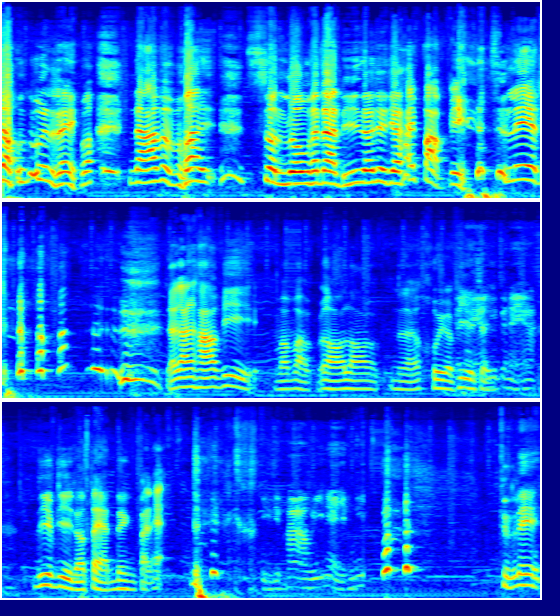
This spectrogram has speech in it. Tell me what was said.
น้องพูดเลยว่าน้าแบบว่าส่วนรวมขนาดนี้แล้วจะยังให้ปรับอีกทุเรศแล้วกันครับพี่มาแบบรอรอแล้วคุยกับพี่ไปเฉไหนยอะไปไหนอะรีบดีเดี๋ยวแสนหนึ่งไปแล้วสี่สิบห้าวิเนี่ยอย่าเพิ่งรีบทุเรศ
